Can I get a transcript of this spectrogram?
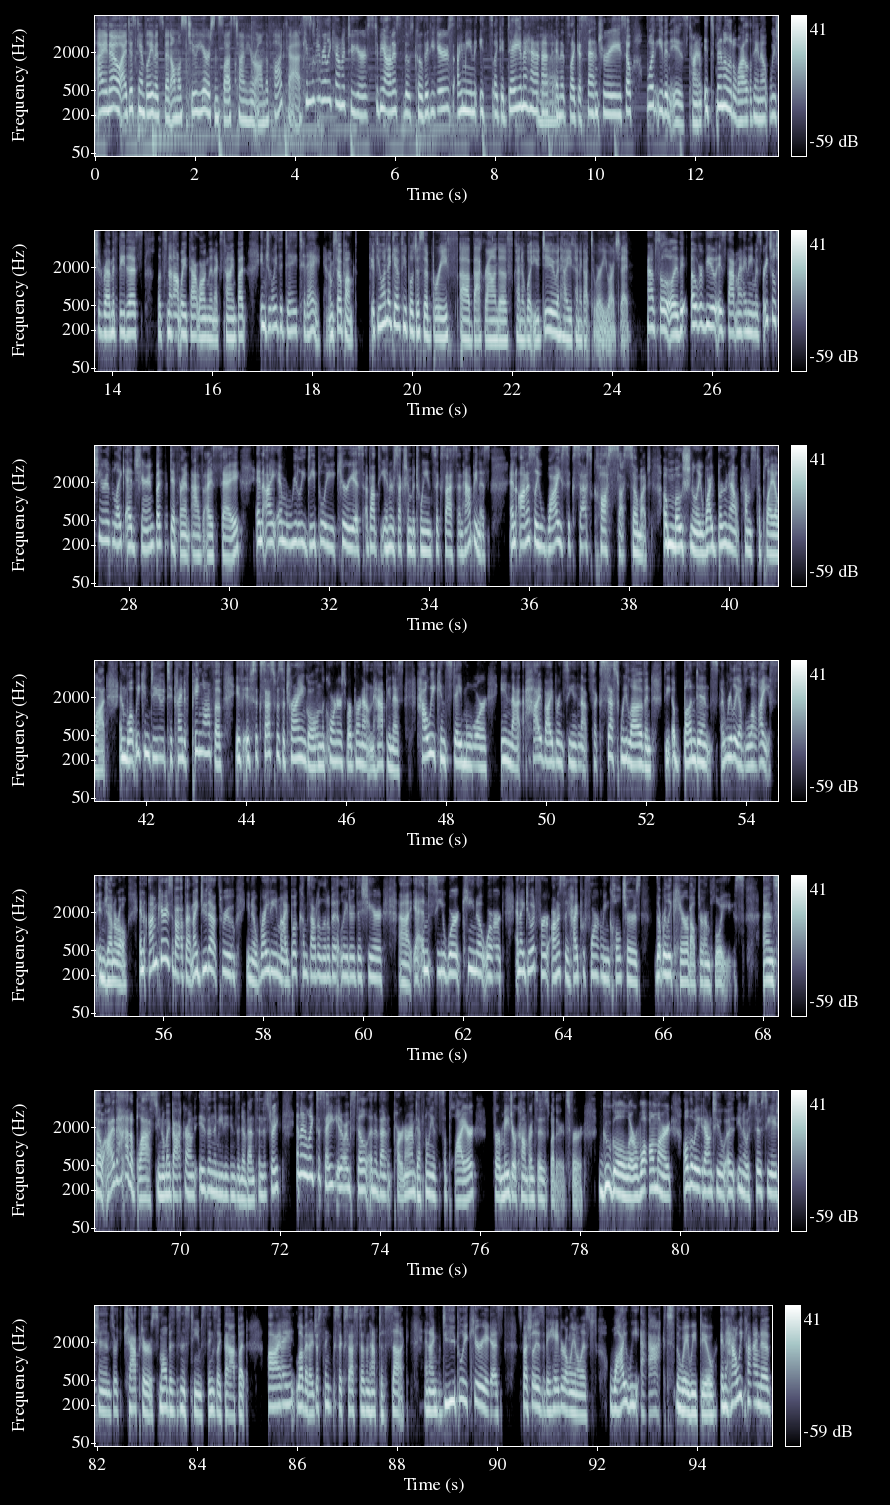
I know. I just can't believe it's been almost two years since last time you were on the podcast. Can we really count it two years? To be honest, those COVID years, I mean, it's like a day and a half yeah. and it's like a century. So, what even is time? It's been a little while, Dana. We should remedy this. Let's not wait that long the next time, but enjoy the day today. I'm so pumped. If you want to give people just a brief uh, background of kind of what you do and how you kind of got to where you are today. Absolutely. The overview is that my name is Rachel Sheerin, like Ed Sheeran, but different, as I say. And I am really deeply curious about the intersection between success and happiness and honestly, why success costs us so much emotionally, why burnout comes to play a lot, and what we can do to kind of ping off of if, if success was a triangle and the corners were burnout and happiness, how we can stay more in that high vibrancy and that success we love and the abundance uh, really of life in general. And I'm curious about that. And I do that through, you know, writing. My book comes out a little bit later this year, uh, MC work, keynote work. And I do it for honestly high performing cultures that really care about their employees. And so I've had a blast. You know, my background is in the meetings and events industry. And I like to say, you know, I'm still an event partner. I'm definitely a supplier for major conferences, whether it's for Google or Walmart, all the way down to, uh, you know, associations or chapters, small business teams, things like that. But I love it. I just think success doesn't have to suck. And I'm deeply curious, especially as a behavioral analyst, why we act the way we do and how we kind of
